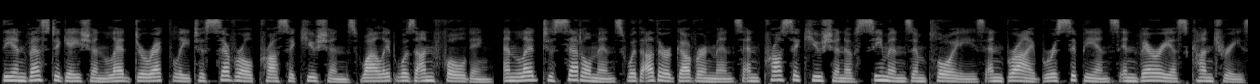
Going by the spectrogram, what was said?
The investigation led directly to several prosecutions while it was unfolding, and led to settlements with other governments and prosecution of Siemens employees and bribe recipients in various countries.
